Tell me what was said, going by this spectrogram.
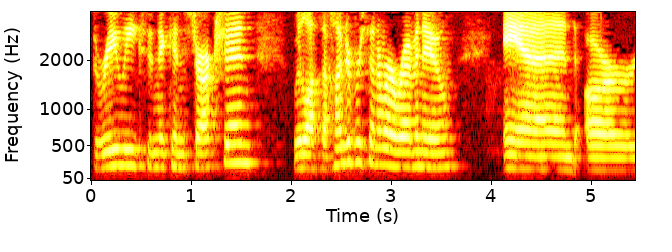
three weeks into construction. We lost 100% of our revenue, and our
